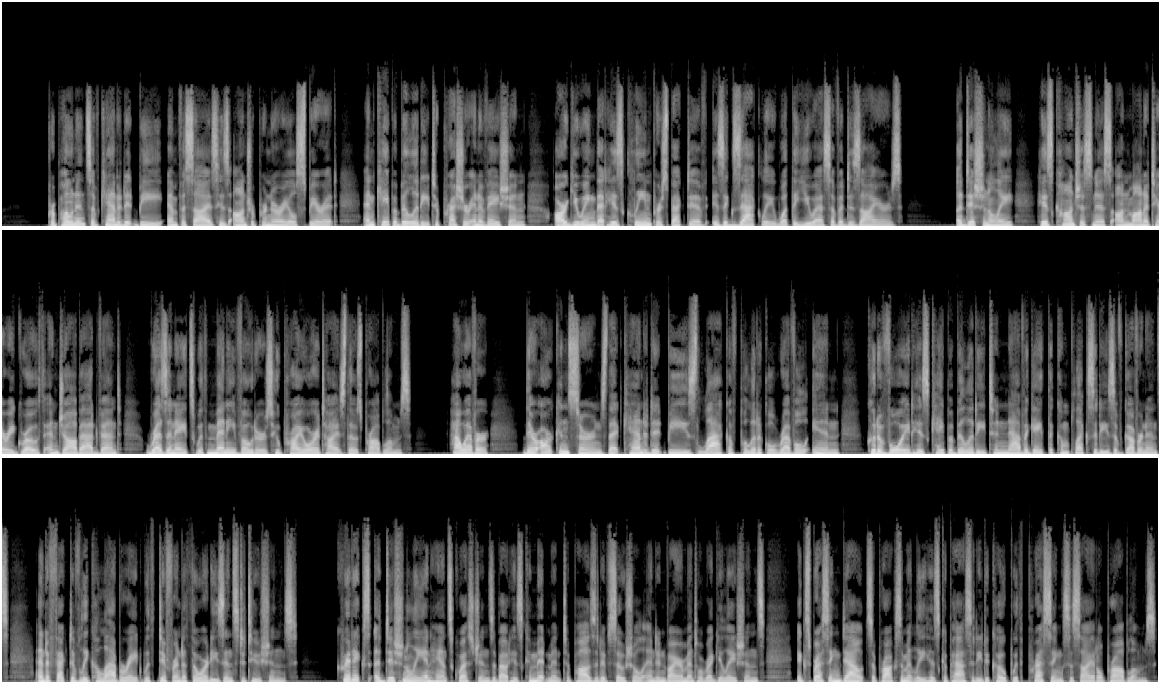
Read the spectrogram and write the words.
Proponents of Candidate B emphasize his entrepreneurial spirit and capability to pressure innovation, arguing that his clean perspective is exactly what the U.S. of A desires. Additionally, his consciousness on monetary growth and job advent resonates with many voters who prioritize those problems. However, there are concerns that candidate B's lack of political revel in could avoid his capability to navigate the complexities of governance and effectively collaborate with different authorities' institutions. Critics additionally enhance questions about his commitment to positive social and environmental regulations, expressing doubts approximately his capacity to cope with pressing societal problems.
